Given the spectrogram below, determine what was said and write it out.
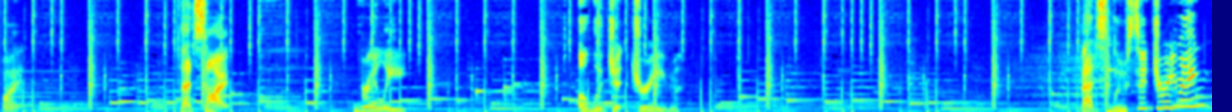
But that's not really a legit dream. That's lucid dreaming?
